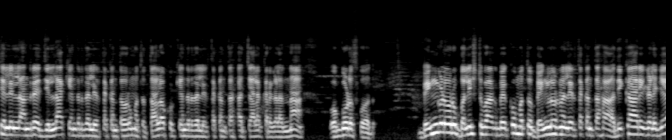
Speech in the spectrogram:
ಚೆಲ್ಲಿಲ್ಲ ಅಂದರೆ ಜಿಲ್ಲಾ ಕೇಂದ್ರದಲ್ಲಿ ಇರ್ತಕ್ಕಂಥವ್ರು ಮತ್ತು ತಾಲೂಕು ಕೇಂದ್ರದಲ್ಲಿ ಇರ್ತಕ್ಕಂತಹ ಚಾಲಕರುಗಳನ್ನು ಒಗ್ಗೂಡಿಸ್ಬೋದು. ಬೆಂಗಳೂರು ಬಲಿಷ್ಠವಾಗಬೇಕು ಮತ್ತು ಬೆಂಗಳೂರಿನಲ್ಲಿ ಇರ್ತಕ್ಕಂತಹ ಅಧಿಕಾರಿಗಳಿಗೆ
